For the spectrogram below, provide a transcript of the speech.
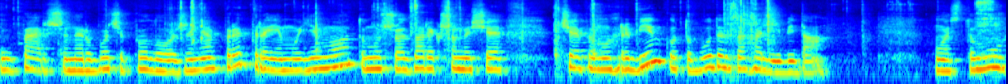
у перше неробоче положення, притримуємо, тому що зараз, якщо ми ще вчепимо грибінку, то буде взагалі біда. Ось тому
